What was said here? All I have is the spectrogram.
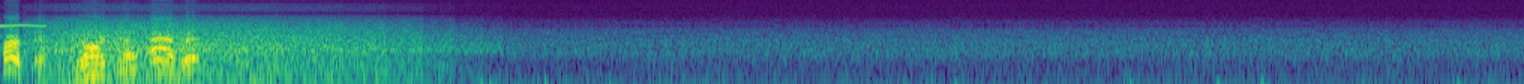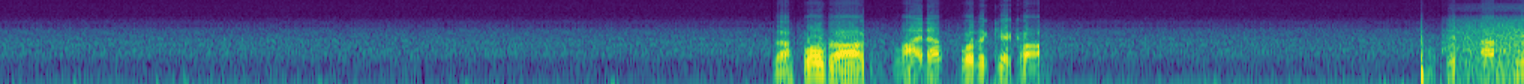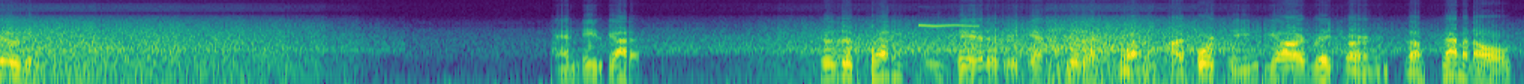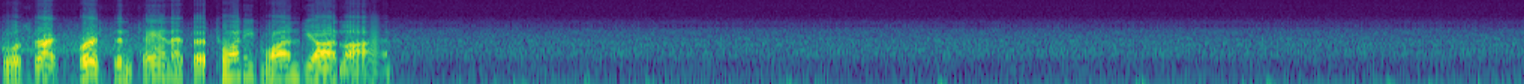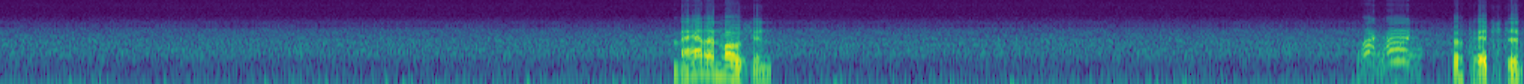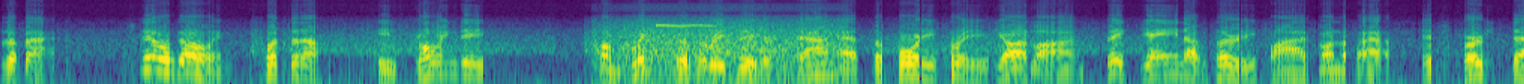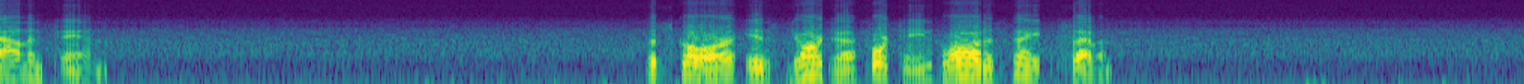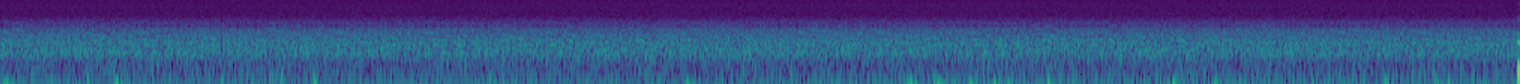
Perfect. Georgia has it. The Bulldogs line up for the kickoff. It's a beauty. And he's got it. To the 20. He's hit as he gets to the 20. A 14-yard return. The Seminoles will start first and 10 at the 21-yard line. Man in motion. The pitch to the back. Still going. Puts it up. He's going deep. Complete to the receiver. Down at the 43-yard line. Big gain of 35 on the pass. It's first down and 10. The score is Georgia 14, Florida State 7.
